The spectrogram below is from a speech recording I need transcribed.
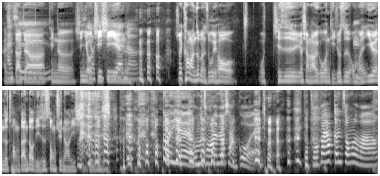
还是大家听了心有戚戚焉呢？所以看完这本书以后，我其实有想到一个问题，就是我们医院的床单到底是送去哪里洗这件事？对耶，我们从来没有想过哎。对啊，怎么办？要跟踪了吗？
